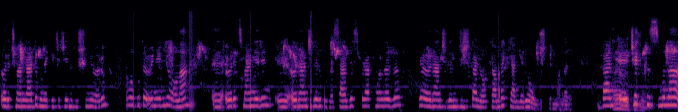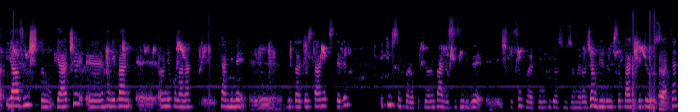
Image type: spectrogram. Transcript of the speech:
öğretmenlerde buna geçeceğini düşünüyorum. Ama burada önemli olan e, öğretmenlerin e, öğrencileri burada serbest bırakmaları ve öğrencilerin dijital ortamda kendileri oluşturmaları. Ben e, Evet, chat hocam. kısmına yazmıştım. Gerçi e, hani ben e, örnek olarak e, kendimi e, burada göstermek istedim. İkinci sınıflar okutuyorum. Ben de sizin gibi e, işte sınıf öğretmeni biliyorsunuz Ömer Hocam. Birbirimizi takip ediyoruz Evet. zaten.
